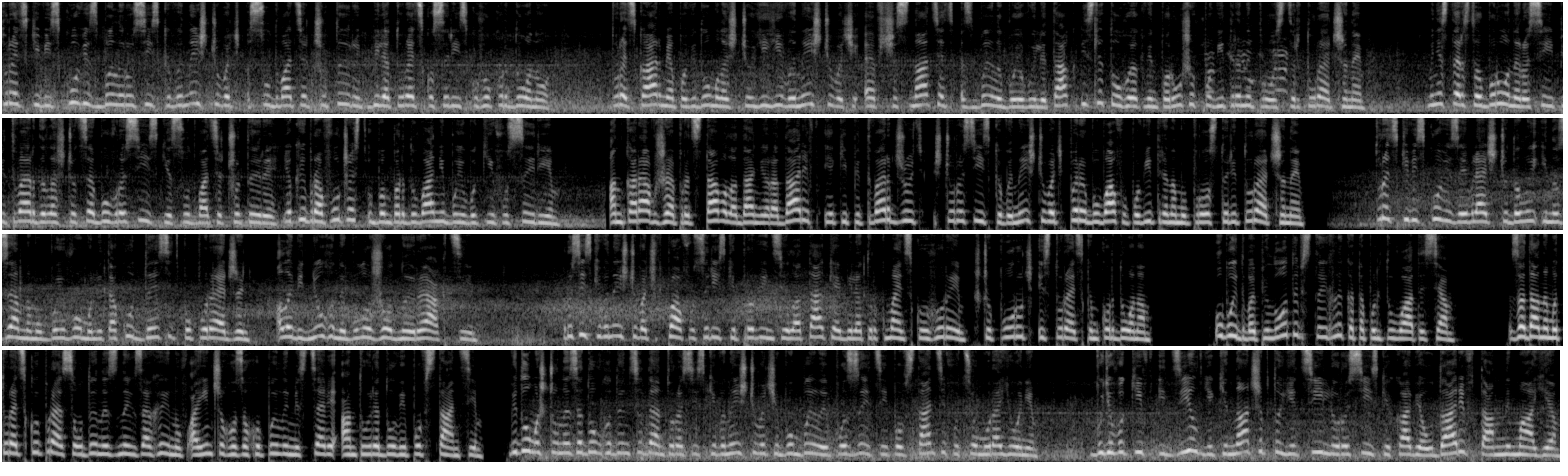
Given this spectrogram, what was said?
Турецькі військові збили російський винищувач Су-24 біля турецько-сирійського кордону. Турецька армія повідомила, що її винищувачі F-16 збили бойовий літак після того, як він порушив повітряний простір Туреччини. Міністерство оборони Росії підтвердило, що це був російський Су-24, який брав участь у бомбардуванні бойовиків у Сирії. Анкара вже представила дані радарів, які підтверджують, що російський винищувач перебував у повітряному просторі Туреччини. Турецькі військові заявляють, що дали іноземному бойовому літаку 10 попереджень, але від нього не було жодної реакції. Російський винищувач впав у сирійській провінції Латакія біля Туркменської гори, що поруч із турецьким кордоном. Обидва пілоти встигли катапультуватися. За даними турецької преси, один із них загинув, а іншого захопили місцеві антиурядові повстанці. Відомо, що незадовго до інциденту російські винищувачі бомбили позиції повстанців у цьому районі. Бойовиків і діл, які начебто є ціллю російських авіаударів, там немає.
